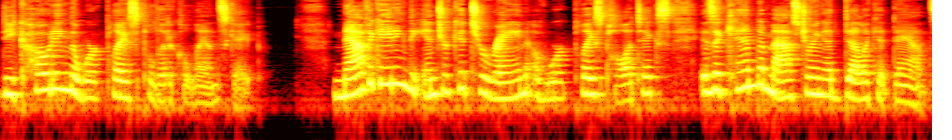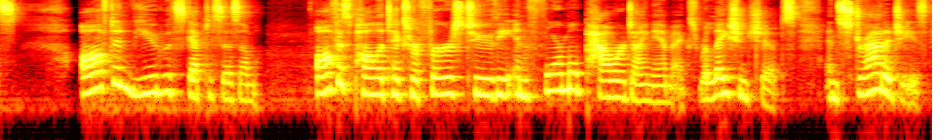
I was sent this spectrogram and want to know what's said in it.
Decoding the workplace political landscape. Navigating the intricate terrain of workplace politics is akin to mastering a delicate dance. Often viewed with skepticism, office politics refers to the informal power dynamics, relationships, and strategies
